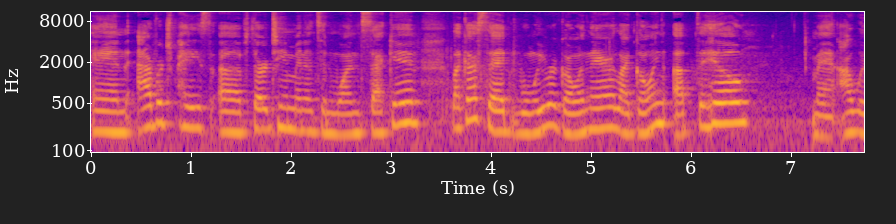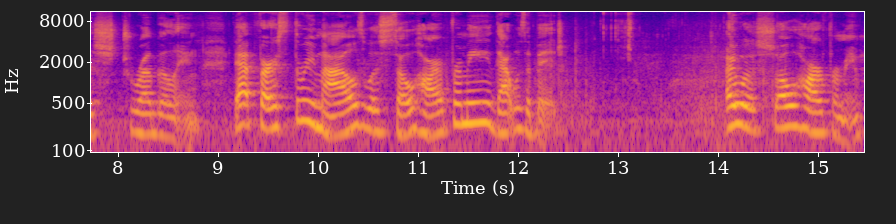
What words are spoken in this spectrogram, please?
and average pace of 13 minutes and one second like i said when we were going there like going up the hill man, I was struggling. That first three miles was so hard for me. That was a bitch. It was so hard for me.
